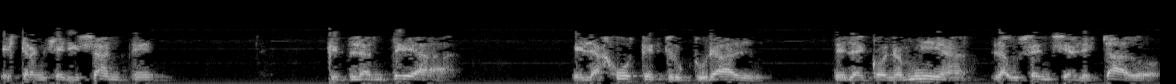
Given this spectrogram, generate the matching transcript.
extranjerizante que plantea el ajuste estructural de la economía, la ausencia del Estado,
